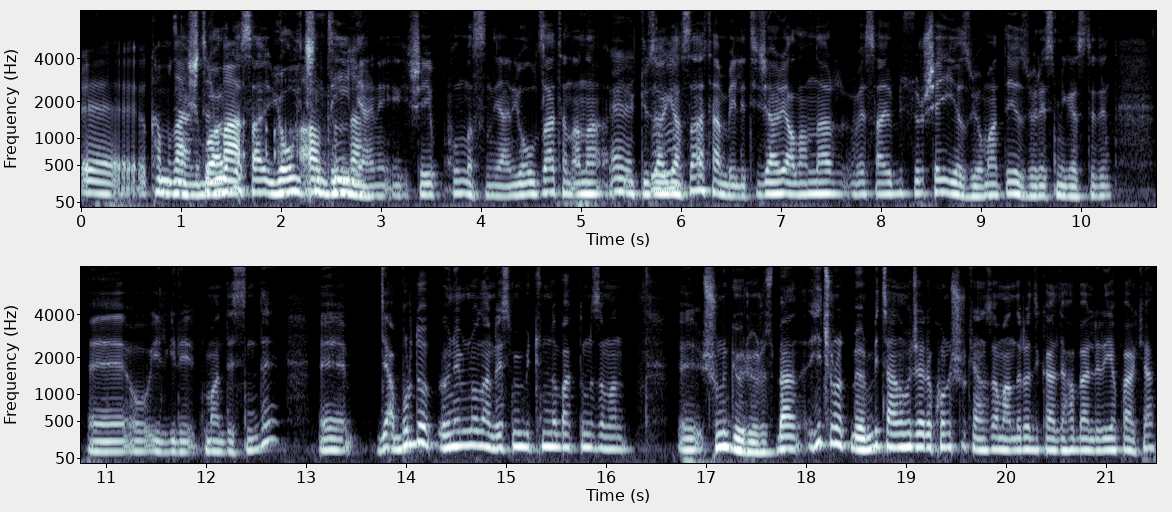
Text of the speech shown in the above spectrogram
e, kamulaştırma yani bu arada sadece yol için altında. değil yani şey yapılmasın yani yol zaten ana evet. güzergah Hı -hı. zaten belli ticari alanlar vesaire bir sürü şey yazıyor madde yazıyor resmi gazetenin e, o ilgili maddesinde e, ya burada önemli olan resmin bütününe baktığımız zaman e, şunu görüyoruz. Ben hiç unutmuyorum bir tane hocayla konuşurken zamanda radikalde haberleri yaparken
